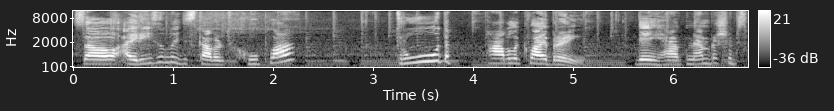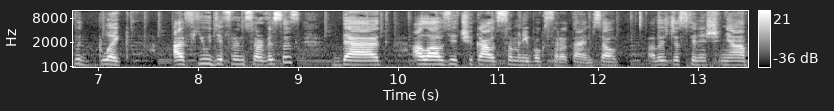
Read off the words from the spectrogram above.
So I recently discovered Hoopla through the public library. They have memberships with like a few different services that allows you to check out so many books at a time. So I was just finishing up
